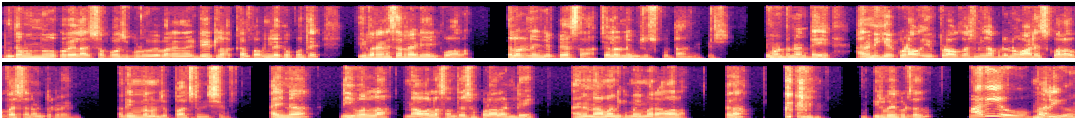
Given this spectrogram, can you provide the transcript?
ఇంకా ముందు ఒకవేళ సపోజ్ ఇప్పుడు ఎవరైనా డేట్లా కన్ఫర్మ్ లేకపోతే ఎవరైనా సరే రెడీ అయిపోవాలా. చలో నేను చెప్పేస్తా చలో నేను చూసుకుంటా అని చెప్పేసి. ఏమంటున్నంటే ఆయన నీకు ఎక్కడ ఎప్పుడు అవకాశం ఉంది అప్పుడు నువ్వు వాడేసుకోవాలి అవకాశాన్ని అంటున్నాడు ఆయన. అది మనం చెప్పాల్సిన విషయం. అయినా నీ వల్ల నా వల్ల సంతోషపడాలంటే ఆయన నామానికి మహిమ రావాలా? కదా? ఇరవై ఒకటి చదువు. మరియు మరియు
